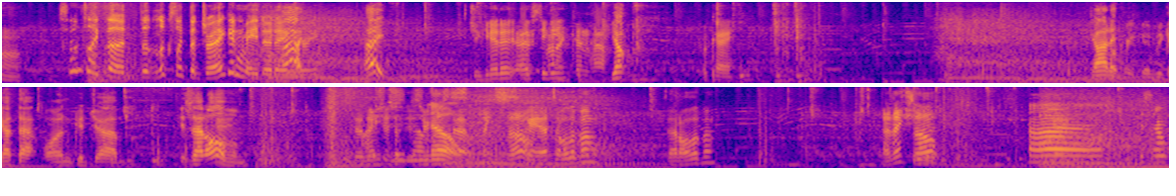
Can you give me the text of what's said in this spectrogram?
okay. Sounds like the, the looks like the dragon made it angry. Hey! Did you get it, Yeah, FCD? that can happen. Yep. Okay. Got it. Okay, good. We got that one. Good job. Is that all of them? So I just, took is No. just I think so. Okay, that's all of them? Is that all of them? I think so. Uh, is there?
